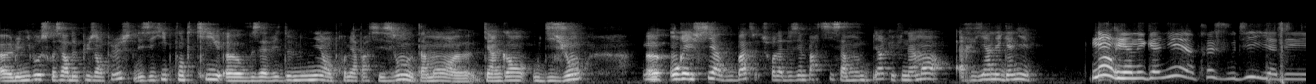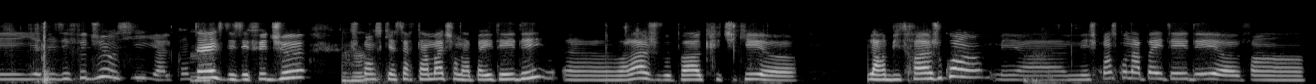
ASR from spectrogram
euh, le niveau se resserre de plus en plus. Des équipes contre qui euh, vous avez dominé en première partie de saison, notamment Guingamp ou Dijon, ont réussi à vous battre sur la deuxième partie. Ça montre bien que finalement, rien n'est gagné. Non, rien n'est gagné. Après, je vous dis, il y, a des, il y a des effets de jeu aussi. Il y a le contexte, des effets de jeu. Je mhm. pense qu'il y a certains matchs, on n'a pas été aidé. Euh, voilà, je veux pas critiquer euh, l'arbitrage ou quoi, hein, mais, euh, mais je pense qu'on n'a pas été aidé. Euh, enfin,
